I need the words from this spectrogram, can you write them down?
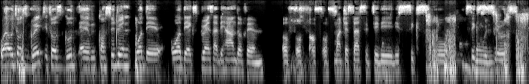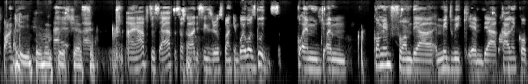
Well, it was great. It was good, um, considering what they what they experienced at the hand of um of of, of, of Manchester City, the the six goal, six zero spanking. Hey, promote I- Chris Chelsea. I have to I have to talk about the six zero spanking, but it was good. Um, um, coming from their midweek, um, their Carling Cup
